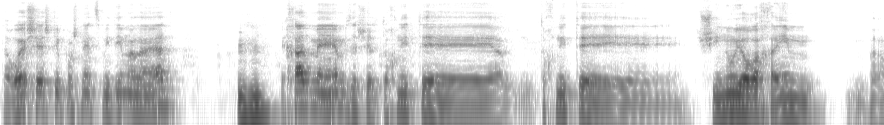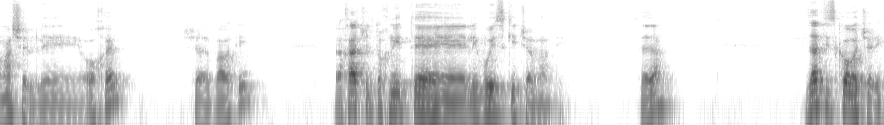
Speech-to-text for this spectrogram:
אתה רואה שיש לי פה שני צמידים על היד? Mm-hmm. אחד מהם זה של תוכנית, אה, תוכנית אה, שינוי אורח חיים ברמה של אה, אוכל שעברתי, ואחת של תוכנית ליווי עסקית שעברתי. בסדר? זה התזכורת שלי.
